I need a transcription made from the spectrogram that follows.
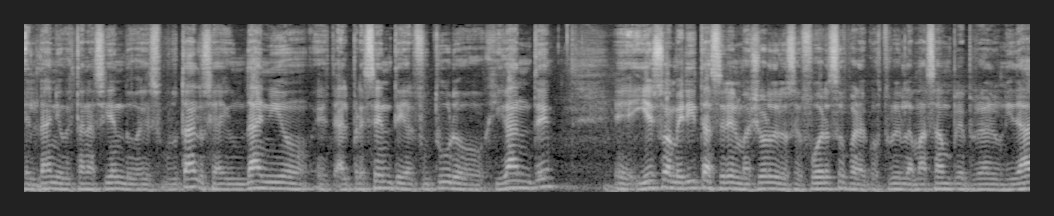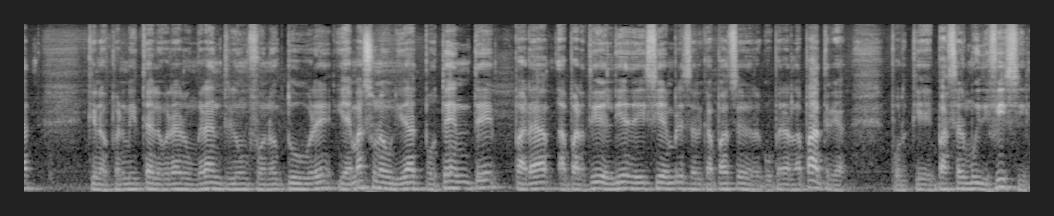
el daño que están haciendo es brutal, o sea, hay un daño este, al presente y al futuro gigante, eh, y eso amerita hacer el mayor de los esfuerzos para construir la más amplia y plural unidad que nos permita lograr un gran triunfo en octubre y además una unidad potente para a partir del 10 de diciembre ser capaces de recuperar la patria, porque va a ser muy difícil,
